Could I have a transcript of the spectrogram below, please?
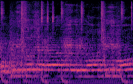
O Cristo será dele, monte, monte.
